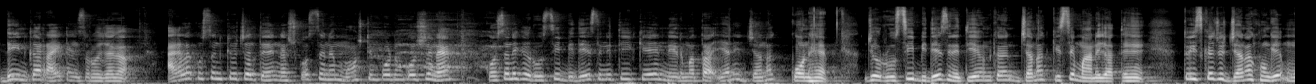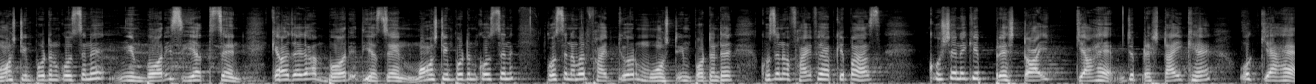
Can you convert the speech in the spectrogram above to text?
डी इनका राइट आंसर हो जाएगा। अगला क्वेश्चन क्यों चलते हैं? नेक्स्ट क्वेश्चन है मोस्ट इंपोर्टेंट क्वेश्चन है क्वेश्चन है कि रूसी विदेश नीति के निर्माता, यानी जनक कौन है? जो रूसी विदेश नीति है, उनका जनक किसे माने जाते हैं? तो इसका जो जनक होंगे मोस्ट इंपोर्टेंट क्वेश्चन है बोरिस यसेन क्या हो जाएगा? Boris Yeltsin most important question question number five की ओर मोस्ट इंपोर्टेंट है। क्वेश्चन नंबर फाइव है आपके पास। क्वेश्चन है कि प्रेस्टाइक क्या है? जो प्रेस्टाइक है, वो क्या है?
